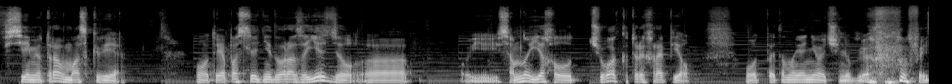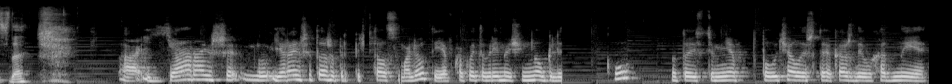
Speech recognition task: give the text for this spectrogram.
в 7 утра в Москве. Вот, я последние два раза ездил, а, и со мной ехал чувак, который храпел. Вот, поэтому я не очень люблю поезда. А, я раньше, ну, я раньше тоже предпочитал самолеты. Я в какое-то время очень много летал. Ну, то есть у меня получалось, что я каждые выходные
